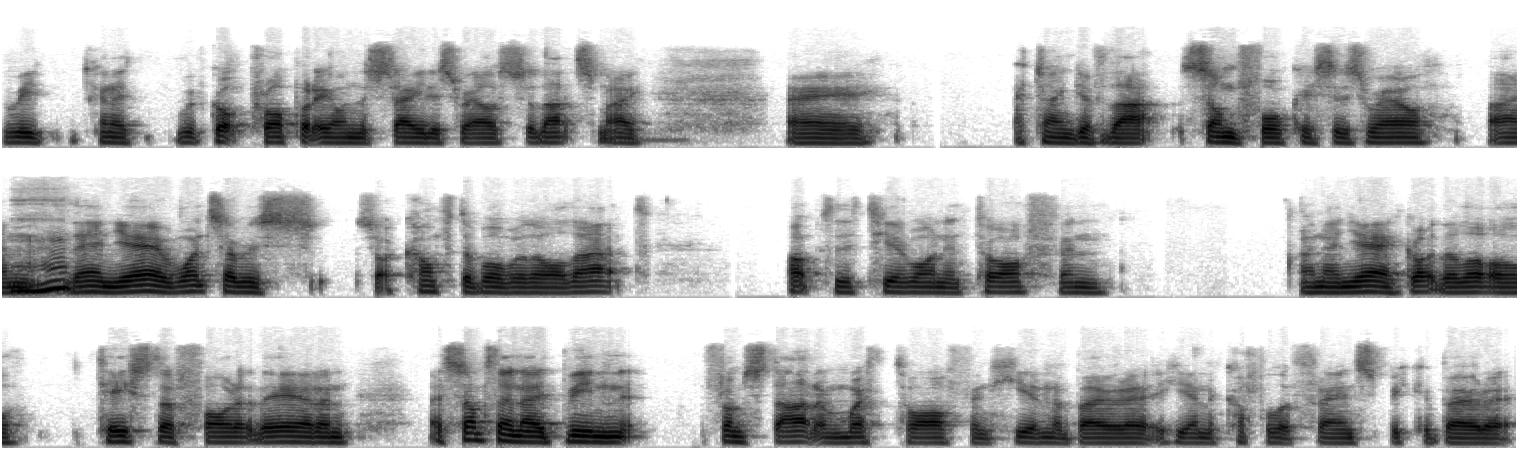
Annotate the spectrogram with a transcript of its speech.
We kind of we've got property on the side as well, so that's my. Uh, I try and give that some focus as well, and mm-hmm. then yeah, once I was sort of comfortable with all that, up to the tier one and TOF, and and then yeah, got the little taster for it there, and it's something I'd been from starting with TOF and hearing about it, hearing a couple of friends speak about it,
